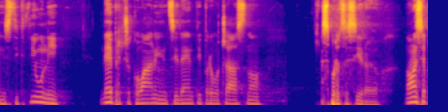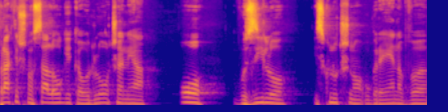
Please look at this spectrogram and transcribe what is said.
instinktivni, nepričakovani incidenti pravočasno sprocesirajo. No, je praktično vsa logika odločanja o vozilu izključno ugrajena v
